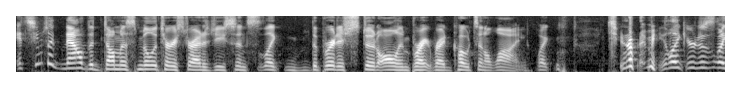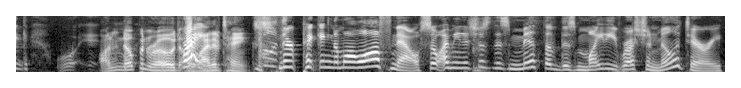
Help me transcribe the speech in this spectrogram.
It seems like now the dumbest military strategy since like the British stood all in bright red coats in a line. Like, do you know what I mean? Like you're just like On an open road, Right. a line of tanks. they're picking them all off now. So I mean, it's just this myth of this mighty Russian military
